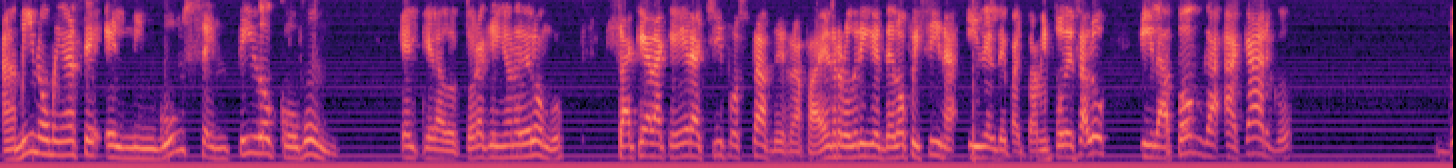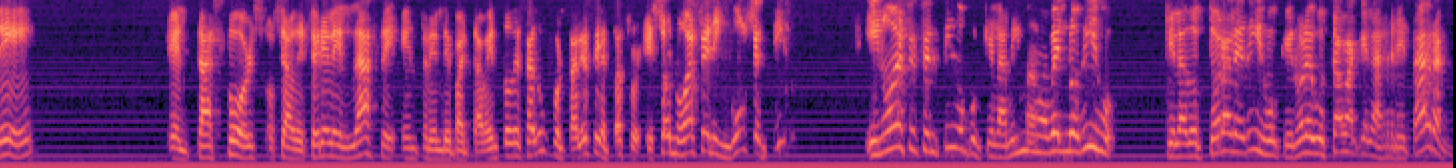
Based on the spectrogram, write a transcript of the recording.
A mí no me hace el ningún sentido común el que la doctora Quiñones de Longo saque a la que era chief of staff de Rafael Rodríguez de la oficina y del Departamento de Salud y la ponga a cargo de el Task Force, o sea, de ser el enlace entre el Departamento de Salud, Fortaleza y el Task Force. Eso no hace ningún sentido. Y no hace sentido porque la misma Mabel lo dijo, que la doctora le dijo que no le gustaba que la retaran.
